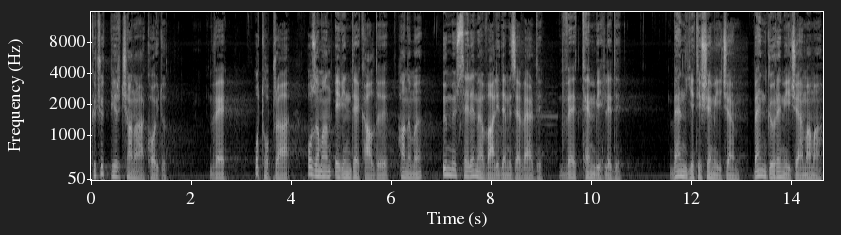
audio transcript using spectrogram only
küçük bir çanağa koydu. Ve o toprağı o zaman evinde kaldığı hanımı Ümmü Seleme validemize verdi ve tembihledi. Ben yetişemeyeceğim, ben göremeyeceğim ama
